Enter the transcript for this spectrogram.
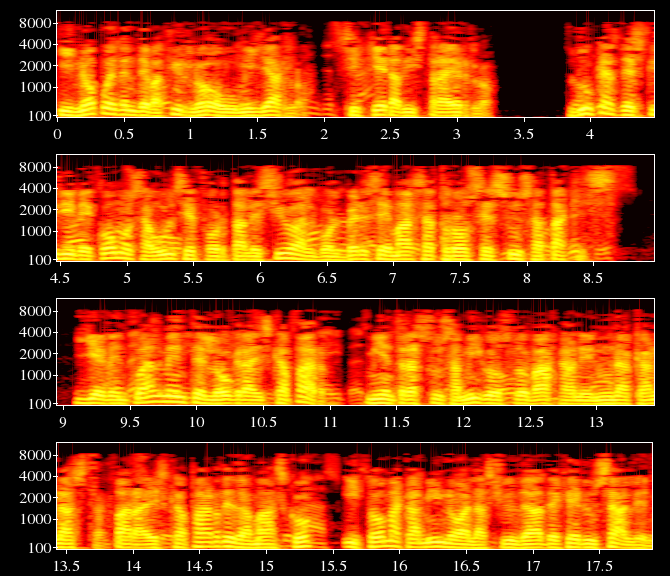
Y no pueden debatirlo o humillarlo, siquiera distraerlo. Lucas describe cómo Saúl se fortaleció al volverse más atroces sus ataques y eventualmente logra escapar, mientras sus amigos lo bajan en una canasta para escapar de Damasco, y toma camino a la ciudad de Jerusalén.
